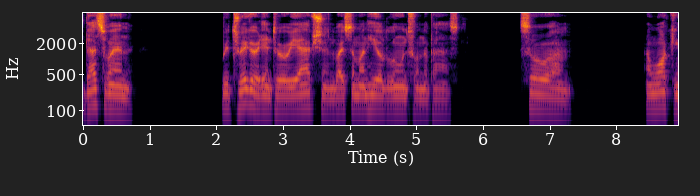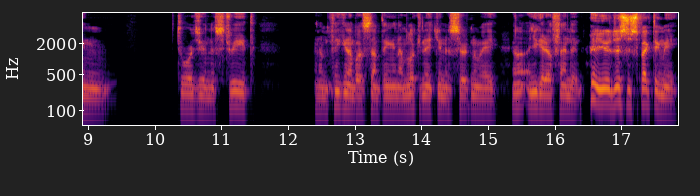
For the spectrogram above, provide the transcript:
That's when we trigger it into a reaction by some unhealed wound from the past. So um, I'm walking towards you in the street and I'm thinking about something and I'm looking at you in a certain way and you get offended. Hey, you're disrespecting me.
